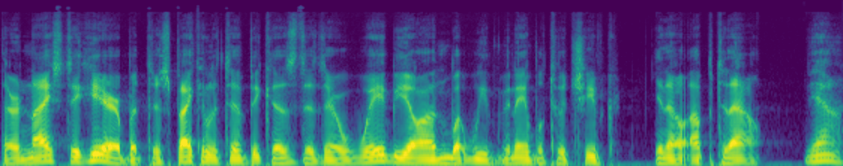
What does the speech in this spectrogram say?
they're nice to hear, but they're speculative because they're, they're way beyond what we've been able to achieve. You know, up to now. Yeah.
